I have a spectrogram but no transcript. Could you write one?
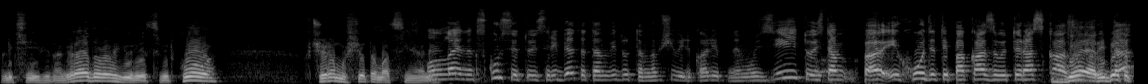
Алексея Виноградова, Юрия Цветкова. Вчера мы все там отсняли. Онлайн-экскурсия, то есть ребята там ведут, там вообще великолепный музей, то есть там и ходят, и показывают, и рассказывают. Да, ребята-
